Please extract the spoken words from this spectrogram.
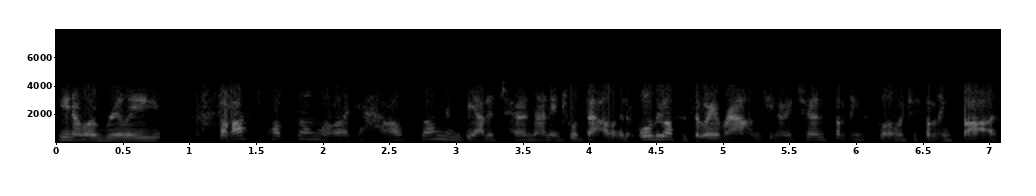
you know, a really fast pop song or like a house song and be able to turn that into a ballad or the opposite way around, you know, turn something slow into something fast.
